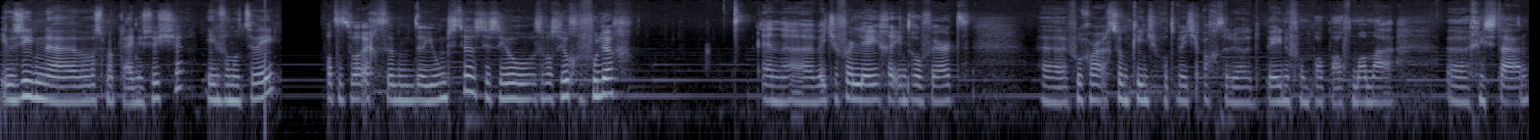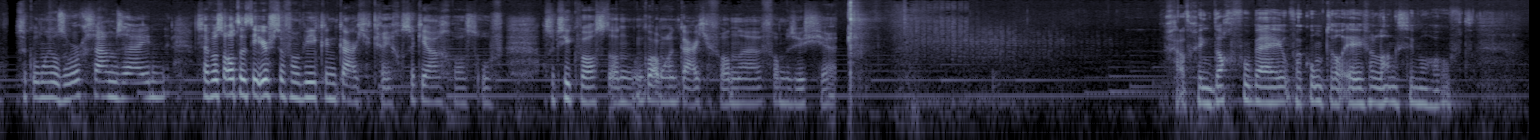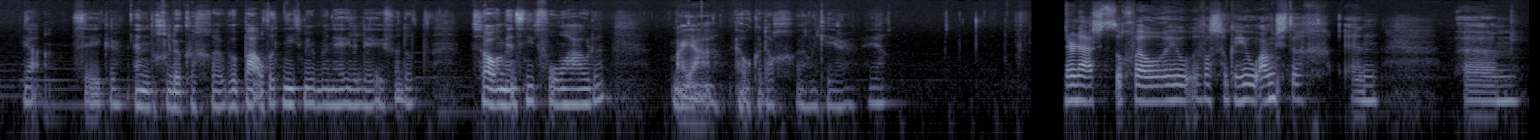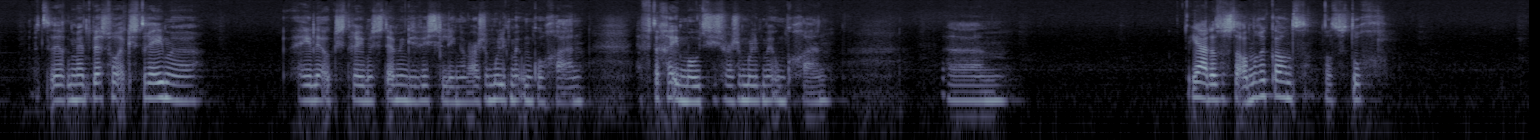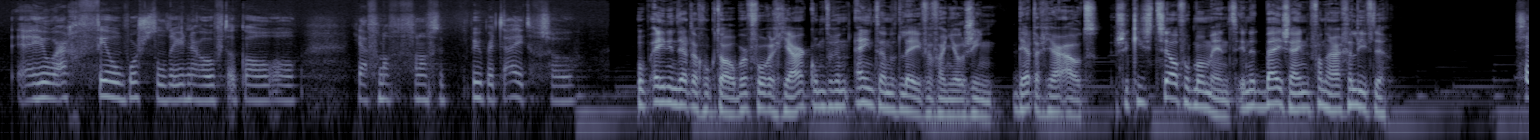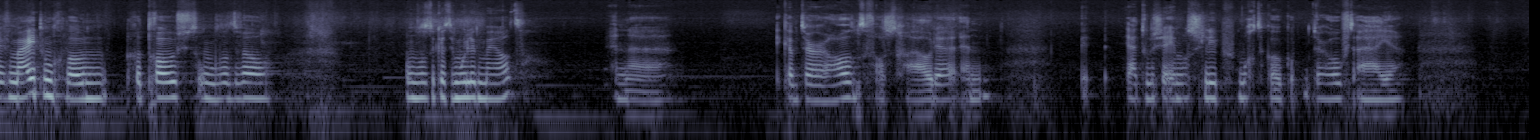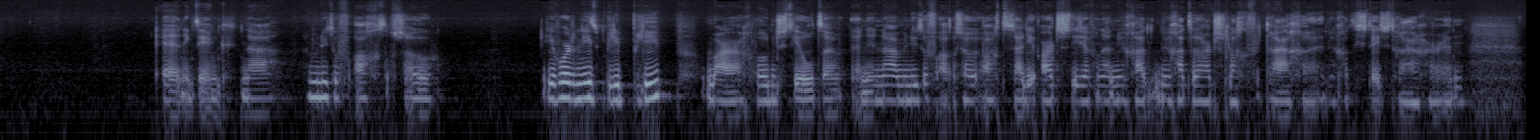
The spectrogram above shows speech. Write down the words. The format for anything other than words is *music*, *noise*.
Josien uh, was mijn kleine zusje, een van de twee. Altijd wel echt uh, de jongste. Ze, is heel, ze was heel gevoelig. En uh, een beetje verlegen, introvert. vroeger echt zo'n kindje wat een beetje achter de, de benen van papa of mama ging staan. Ze kon heel zorgzaam zijn. Zij was altijd de eerste van wie ik een kaartje kreeg als ik jarig was. Of als ik ziek was, dan kwam er een kaartje van, van mijn zusje. Gaat geen dag voorbij of hij komt wel even langs in mijn hoofd. Ja, zeker. En gelukkig uh, bepaalt het niet meer mijn hele leven. Dat zou een mens niet volhouden. Maar ja, elke dag wel een keer, ja. Daarnaast toch wel heel, was het ook heel angstig. En met, eh, met, best wel extreme, hele extreme stemmingswisselingen waar ze moeilijk mee om kon gaan. Heftige emoties waar ze moeilijk mee om kon gaan. Um, ja, dat was de andere kant. Dat ze toch heel erg veel worstelde in haar hoofd. Ook al, al ja, vanaf, vanaf de puberteit of zo. Op 31 oktober vorig jaar komt er een eind aan het leven van Josien, 30 jaar oud. Ze kiest zelf op moment in het bijzijn van haar geliefde. Ze heeft mij toen gewoon getroost, omdat, het wel, omdat ik het er moeilijk mee had. En uh, ik heb haar hand vastgehouden en ja, toen ze eenmaal sliep, mocht ik ook op haar hoofd aaien. En ik denk, na een minuut of acht of zo. Je hoorde niet bliep bliep, maar gewoon stilte. En na een minuut of zo acht zei die arts, die zei van nou, nu, gaat, nu gaat de hartslag vertragen. En nu gaat hij steeds trager. En nu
